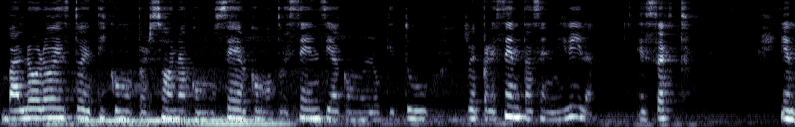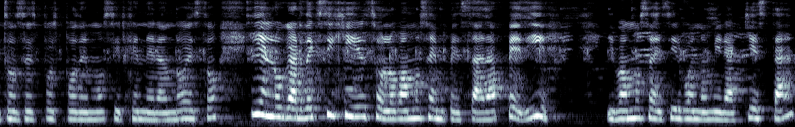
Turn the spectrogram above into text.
valoro esto de ti como persona, como ser, como tu esencia, como lo que tú representas en mi vida. Exacto. Y entonces pues podemos ir generando esto y en lugar de exigir solo vamos a empezar a pedir y vamos a decir, bueno, mira, aquí está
